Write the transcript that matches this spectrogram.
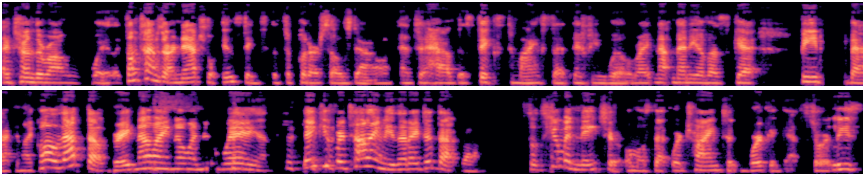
I turned the wrong way. Like sometimes our natural instinct is to put ourselves down and to have this fixed mindset, if you will, right? Not many of us get feedback and like, oh, that felt great. Now I know a new way. And thank you for telling me that I did that wrong. So it's human nature almost that we're trying to work against, or at least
